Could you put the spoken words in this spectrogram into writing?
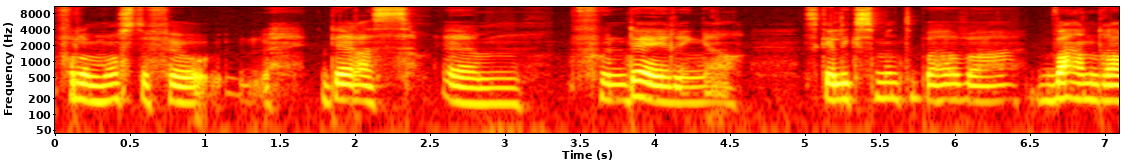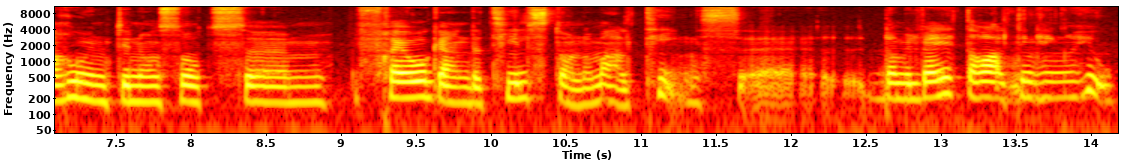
För de måste få deras um, funderingar ska liksom inte behöva vandra runt i någon sorts um, frågande tillstånd om allting. Uh, de vill veta hur allting hänger ihop.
